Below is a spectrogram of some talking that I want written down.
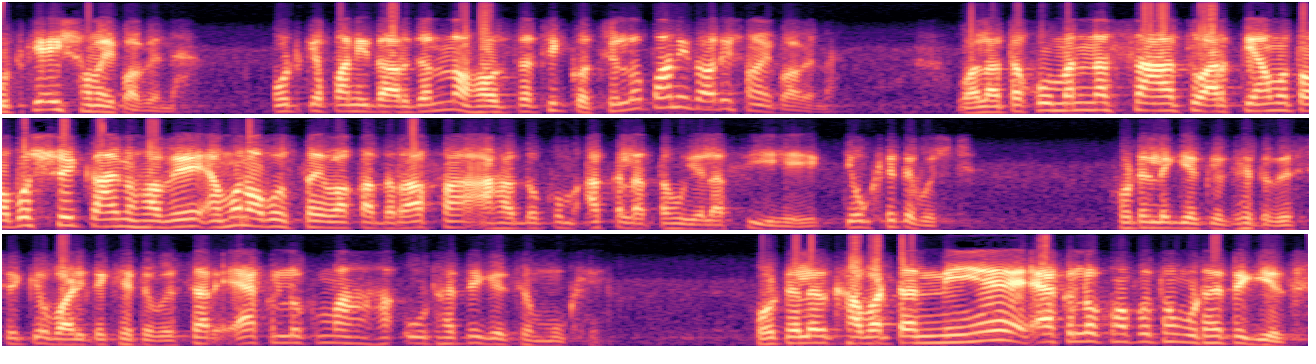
উটকে এই সময় পাবে না। উটকে পানি দেওয়ার জন্য হজটা ঠিক করছিল, পানি দেওয়ারই সময় পাবে না। ওয়ালা তাকুমান্না সাআতু, আর কিয়ামত অবশ্যই কায়েম হবে এমন অবস্থায়, ওয়াকাদ রাফা আহাদুকুম আকলাতাহু ইলা ফিহি, কেউ খেতে বসছে। হোটেলে গিয়ে কেউ খেতে বসছে, কেউ বাড়িতে খেতে বসছে। আর এক লোকমা উঠাতে গেছে মুখে। হোটেলের খাবারটা নিয়ে এক লোকমা প্রথম উঠাতে গিয়েছে।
